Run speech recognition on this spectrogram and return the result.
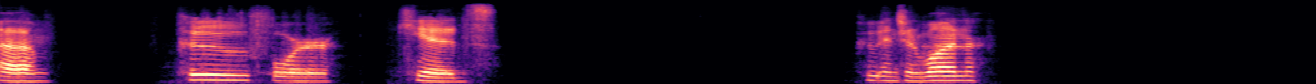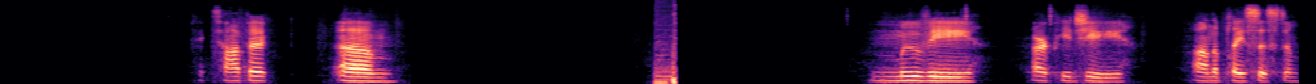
Um, poo for kids. Poo engine one. Pick topic. Um, movie RPG on the play system.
